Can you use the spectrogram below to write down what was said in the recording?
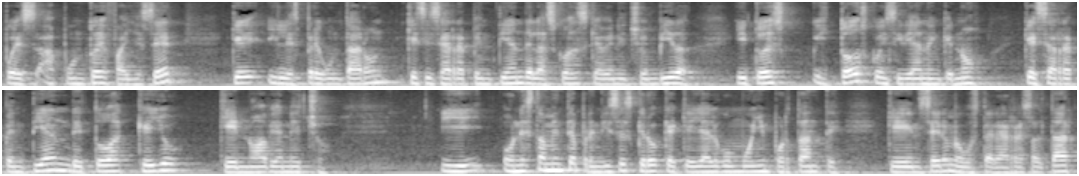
pues a punto de fallecer que, y les preguntaron que si se arrepentían de las cosas que habían hecho en vida y todos, y todos coincidían en que no, que se arrepentían de todo aquello que no habían hecho. Y honestamente aprendices creo que aquí hay algo muy importante que en serio me gustaría resaltar.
